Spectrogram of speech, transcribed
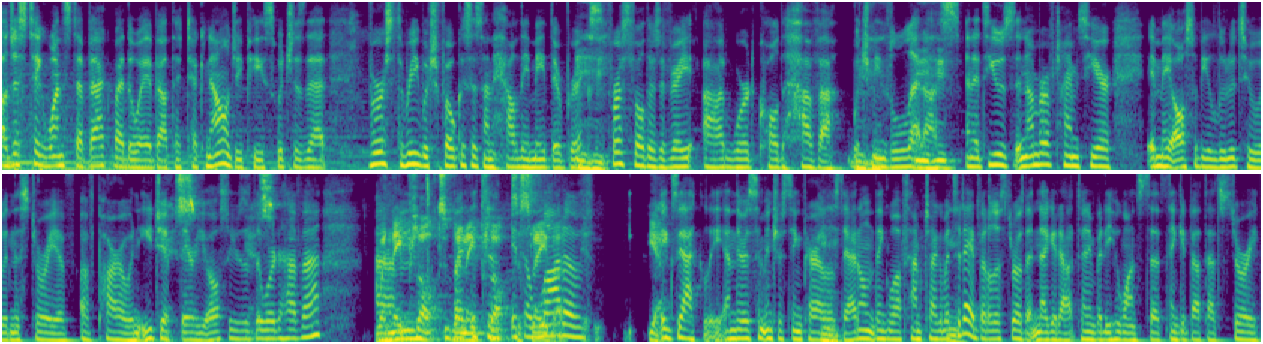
I'll just take one step back, by the way, about the technology piece, which is that verse three, which focuses on how they made their bricks. Mm-hmm. First of all, there's a very odd word called hava, which mm-hmm. means let mm-hmm. us. And it's used a number of times here. It may also be alluded to in the story of, of Paro in Egypt. Yes. There he also uses yes. the word hava. When um, they plot, when they plot a, it's a lot of yeah. Exactly. And there's some interesting parallels mm. there. I don't think we'll have time to talk about mm. today, but I'll just throw that nugget out to anybody who wants to think about that story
